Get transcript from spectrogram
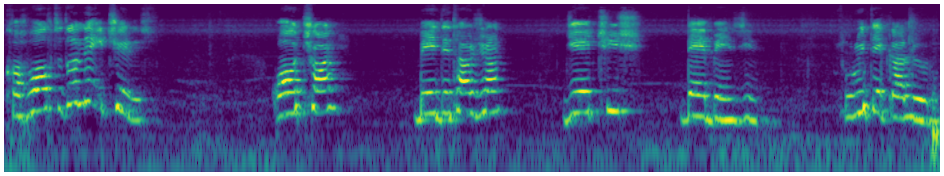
Kahvaltıda ne içeriz? A. Çay B. Deterjan C. Çiş D. Benzin Soruyu tekrarlıyorum.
